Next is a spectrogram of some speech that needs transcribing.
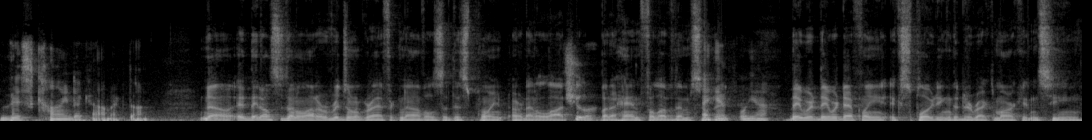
this kind of comic done. No, and they'd also done a lot of original graphic novels at this point, or not a lot, Sure. but a handful of them. So A they- handful, yeah. they were they were definitely exploiting the direct market and seeing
